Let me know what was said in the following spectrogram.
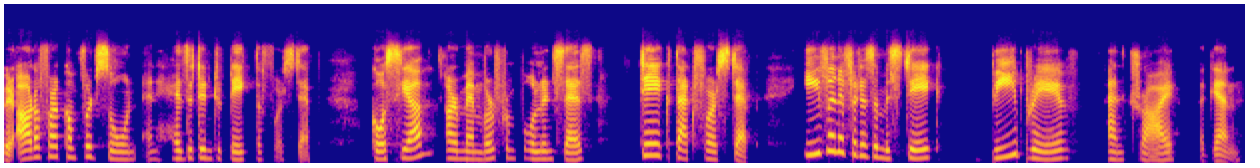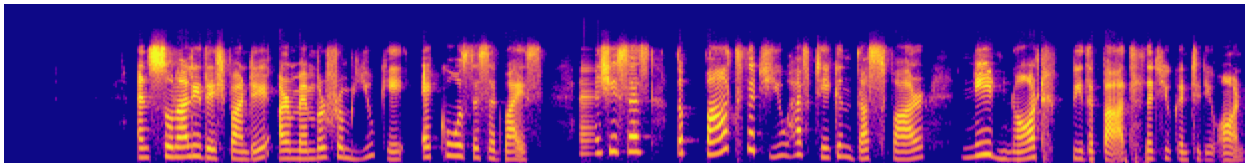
We're out of our comfort zone and hesitant to take the first step. Gosia, our member from Poland, says, take that first step. Even if it is a mistake, be brave and try again. And Sonali Deshpande, our member from UK, echoes this advice. And she says, the path that you have taken thus far need not be the path that you continue on.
